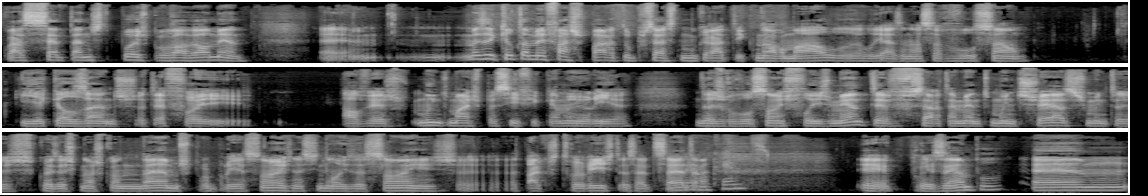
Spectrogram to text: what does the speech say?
quase sete anos depois, provavelmente. Eh, mas aquilo também faz parte do processo democrático normal. Aliás, a nossa revolução e aqueles anos até foi talvez muito mais pacífico que a maioria das revoluções, felizmente. Teve certamente muitos excessos, muitas coisas que nós condenamos, apropriações, nacionalizações, eh, ataques terroristas, etc. É, por exemplo. Um,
